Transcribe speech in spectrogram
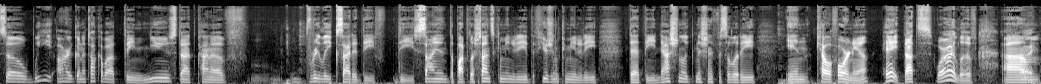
So we are going to talk about the news that kind of really excited the the science, the popular science community, the fusion community, that the National Ignition Facility in California, hey, that's where I live, um,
